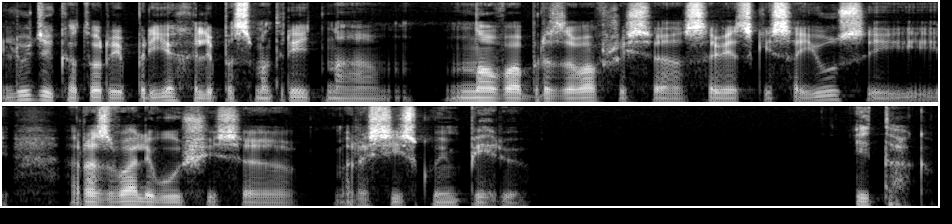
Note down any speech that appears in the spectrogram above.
люди, которые приехали посмотреть на новообразовавшийся Советский Союз и разваливающуюся Российскую империю. Итак,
